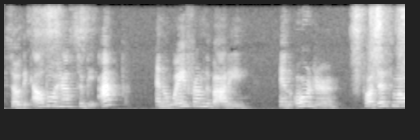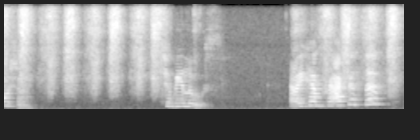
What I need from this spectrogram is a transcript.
So the elbow has to be up and away from the body in order for this motion to be loose. Now you can practice this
